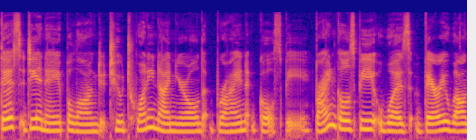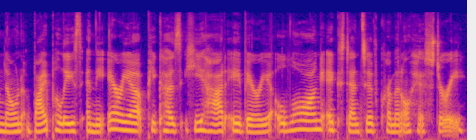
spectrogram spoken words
This DNA belonged to 29 year old Brian Golsby. Brian Golsby was very well known by police in the area because he had a very long, extensive criminal history.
